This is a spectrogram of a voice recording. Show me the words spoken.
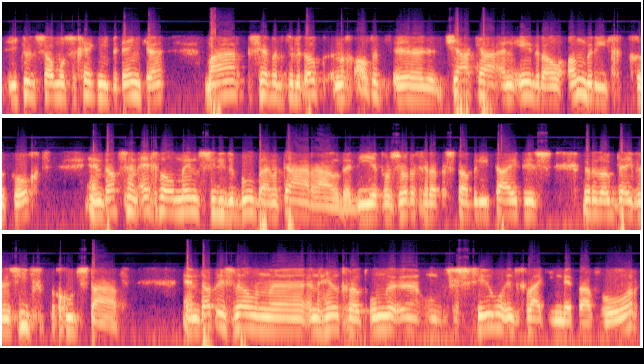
je kunt ze allemaal zo gek niet bedenken. Maar ze hebben natuurlijk ook nog altijd uh, Chaka en eerder al Andri gekocht. En dat zijn echt wel mensen die de boel bij elkaar houden. Die ervoor zorgen dat er stabiliteit is, dat het ook defensief goed staat. En dat is wel een, uh, een heel groot onder, uh, verschil in vergelijking met daarvoor.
